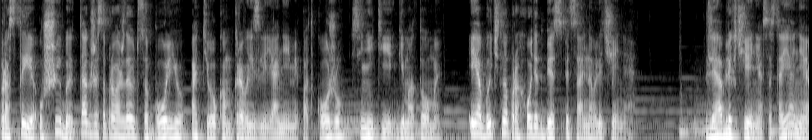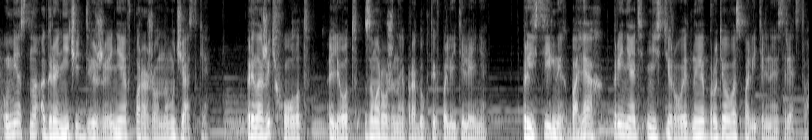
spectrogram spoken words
Простые ушибы также сопровождаются болью, отеком, кровоизлияниями под кожу, синяки, гематомы и обычно проходят без специального лечения. Для облегчения состояния уместно ограничить движение в пораженном участке, приложить холод, лед, замороженные продукты в полиэтилене, при сильных болях принять нестероидные противовоспалительные средства.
